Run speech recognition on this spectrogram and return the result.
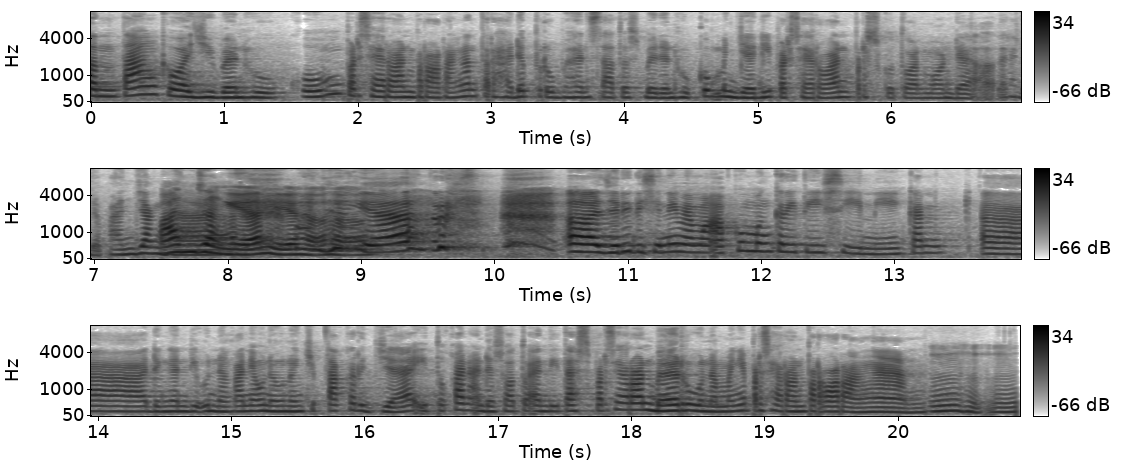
tentang kewajiban hukum perseroan perorangan terhadap perubahan status badan hukum menjadi perseroan persekutuan modal. Ada panjang panjang ya, ya panjang ya. Terus uh, jadi di sini memang aku mengkritisi ini kan uh, dengan diundangkannya Undang-Undang Cipta Kerja itu kan ada suatu entitas perseroan baru namanya perseroan perorangan. Mm-hmm.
